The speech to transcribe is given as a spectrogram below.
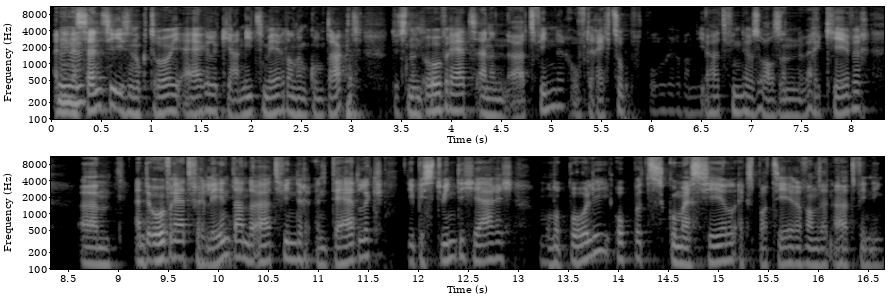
En in mhm. essentie is een octrooi eigenlijk ja, niets meer dan een contract tussen een overheid en een uitvinder, of de rechtsopvolger van die uitvinder, zoals een werkgever. Ehm, en de overheid verleent aan de uitvinder een tijdelijk, typisch 20-jarig, monopolie op het commercieel exploiteren van zijn uitvinding.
